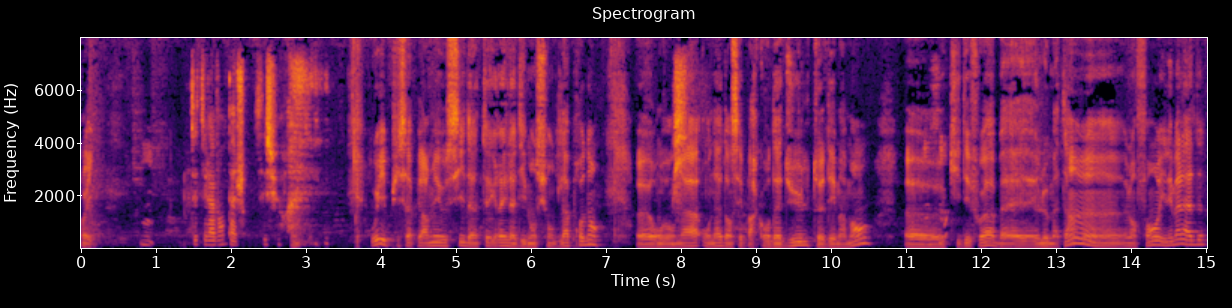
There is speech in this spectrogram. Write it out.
Oui. Mm c'était l'avantage, c'est sûr. Oui, et puis ça permet aussi d'intégrer la dimension de l'apprenant. Euh, on, a, on a dans ces parcours d'adultes des mamans euh, mhm. qui des fois, ben, le matin, euh, l'enfant il est malade.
